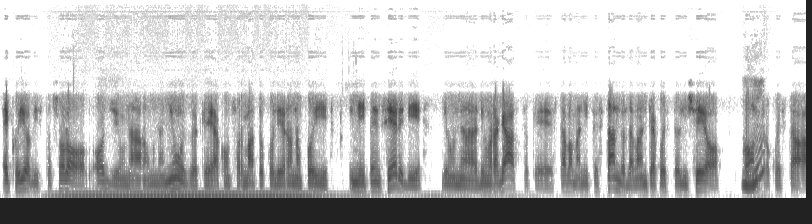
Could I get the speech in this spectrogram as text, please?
Ecco, io ho visto solo oggi una, una, news che ha confermato quali erano poi i miei pensieri di, di, un, di un, ragazzo che stava manifestando davanti a questo liceo mhm. contro mm-hmm. questa,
